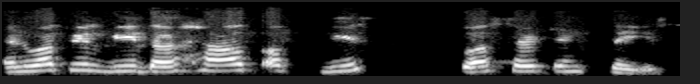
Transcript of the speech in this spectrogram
And what will be the help of this to a certain place?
